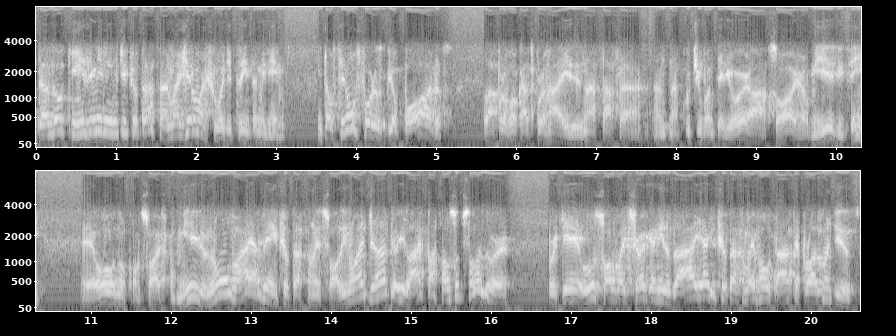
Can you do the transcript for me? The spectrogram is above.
dando 15 milímetros de infiltração. Imagina uma chuva de 30 milímetros. Então, se não for os bioporos, lá provocados por raízes na safra, na cultivo anterior, a soja, ao milho, enfim, é, ou no consórcio com milho, não vai haver infiltração nesse solo. E não adianta eu ir lá e passar o subsolador porque o solo vai se organizar e a infiltração vai voltar a ser próxima disso.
